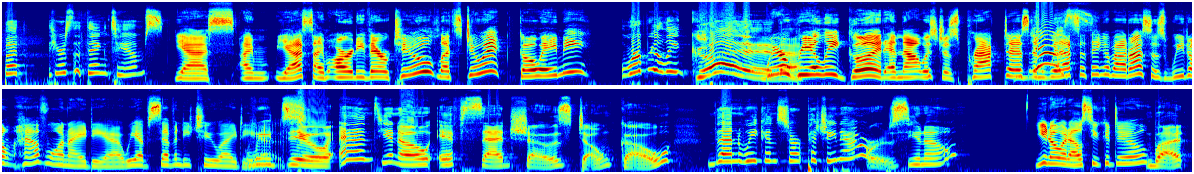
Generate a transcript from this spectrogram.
But here's the thing, Tams. Yes, I'm. Yes, I'm already there too. Let's do it. Go, Amy. We're really good. We're really good, and that was just practice. And that's the thing about us is we don't have one idea. We have seventy-two ideas. We do. And, you know, if said shows don't go, then we can start pitching ours, you know? You know what else you could do? What?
